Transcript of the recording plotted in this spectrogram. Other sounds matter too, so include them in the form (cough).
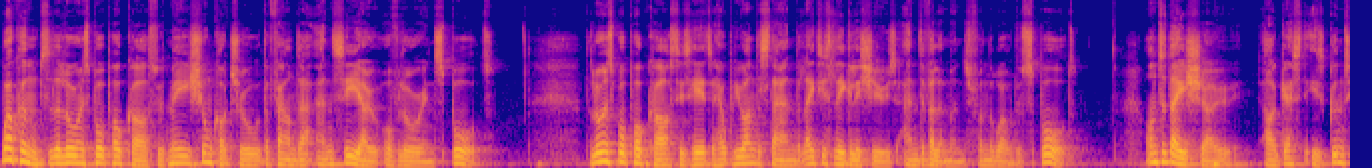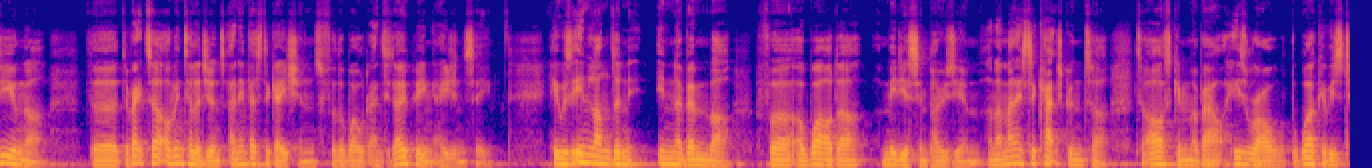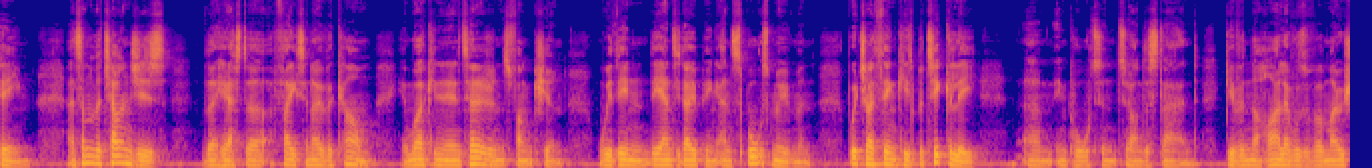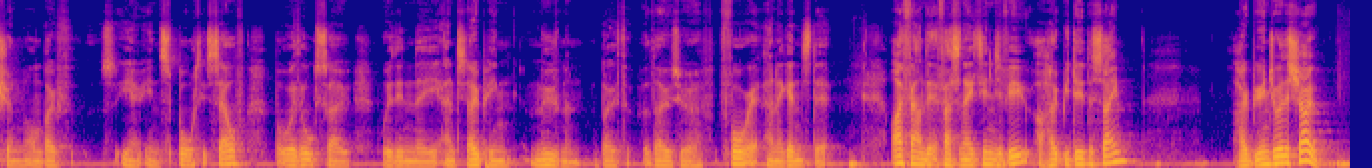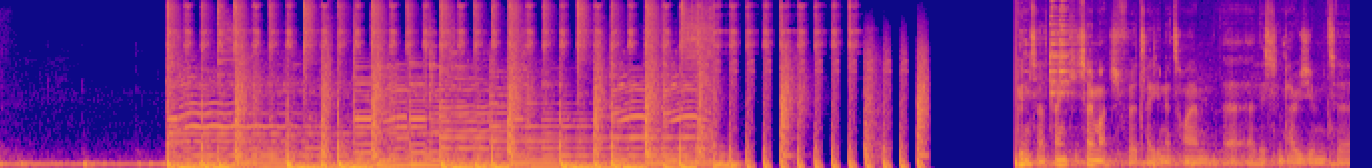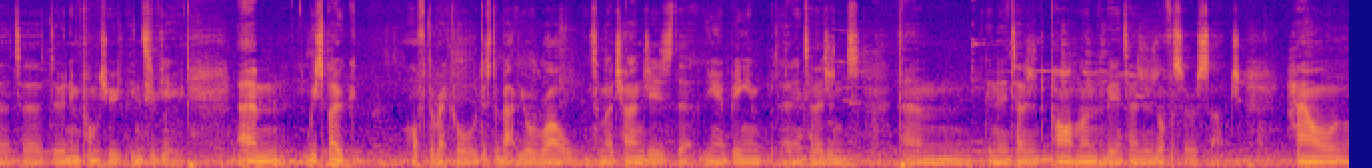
Welcome to the Law in Sport podcast with me, Sean Cottrell, the founder and CEO of Law in Sport. The Law in Sport podcast is here to help you understand the latest legal issues and developments from the world of sport. On today's show, our guest is Gunther Younger, the Director of Intelligence and Investigations for the World Anti Doping Agency. He was in London in November for a WADA media symposium, and I managed to catch Gunther to ask him about his role, the work of his team, and some of the challenges that he has to face and overcome in working in an intelligence function within the anti doping and sports movement, which I think is particularly um, important to understand given the high levels of emotion on both you know in sport itself but with also within the anti-doping movement both those who are for it and against it. I found it a fascinating interview. I hope you do the same. I hope you enjoy the show Gunther, thank you so much for taking the time uh, at this symposium to, to do an impromptu interview. Um, we spoke off the record just about your role some of the challenges that you know being in an intelligence um, in an intelligence department and being an intelligence officer as such. How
